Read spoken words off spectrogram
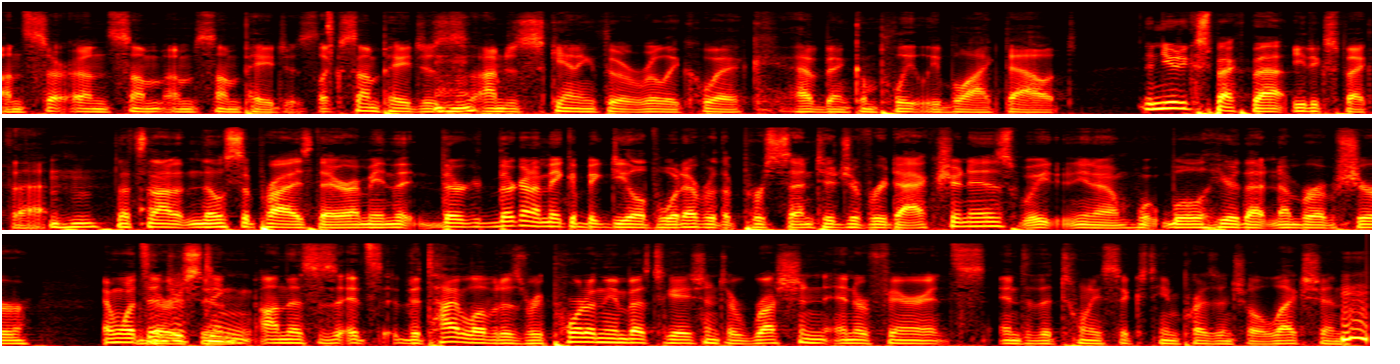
on, cer- on some on some pages. Like some pages, I'm just scanning through it really quick, have been completely blacked out. And you'd expect that. You'd expect that. That's not no surprise there. I mean, they're they're going to make a big deal of whatever the percentage of redaction is. We you know we'll hear that number, I'm sure. And what's interesting soon. on this is it's the title of it is "Report on the Investigation to Russian Interference into the 2016 Presidential Election," Hmm.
